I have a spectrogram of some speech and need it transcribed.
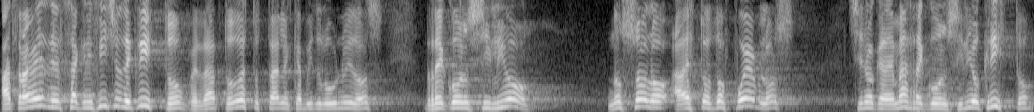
a través del sacrificio de Cristo, ¿verdad? Todo esto está en el capítulo 1 y 2, reconcilió no solo a estos dos pueblos, sino que además reconcilió Cristo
